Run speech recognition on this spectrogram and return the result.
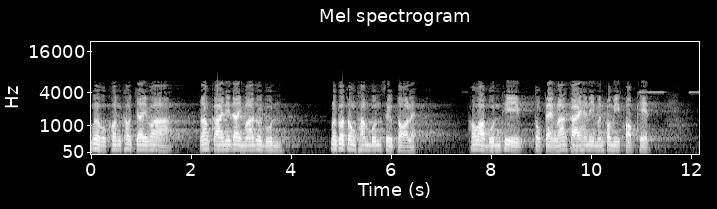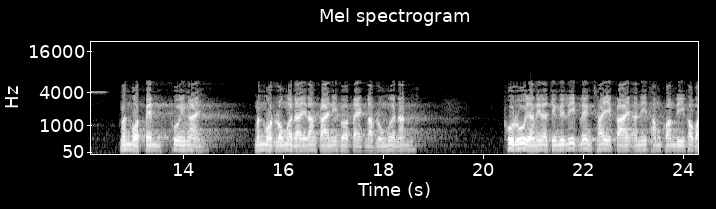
เมื่อบุคคลเข้าใจว่าร่างกายนี้ได้มาด้วยบุญ มันก็ต้องทำบุญสืบต่อแหละ เพราะว่าบุญที่ตกแต่งร่างกายให้นี่มันก็มีขอบเขต มันหมดเป็นพูดง่ายมันหมดลงเมื่อใดร่างกายนี้ก็แตกดับลงเมื่อนั้น ผู้รู้อย่างนี้นะจึงได้รีบเร่งใช้กาย อันนี้ทำความดีเข้าไป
